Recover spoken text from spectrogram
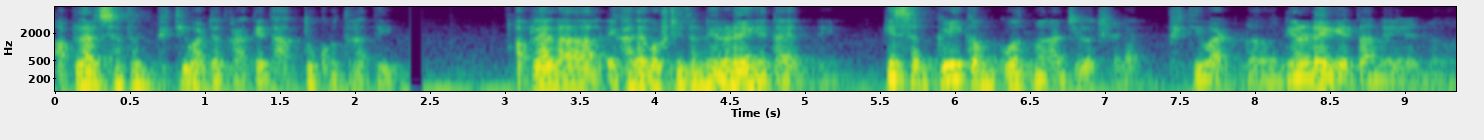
आपल्याला सतत भीती वाटत राहते धाकधूक होत राहते. आपल्याला एखाद्या गोष्टीचा निर्णय घेता येत नाही. ही सगळी कमकुवत मनाची लक्षणं आहेत. भीती वाटणं निर्णय घेता येणं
